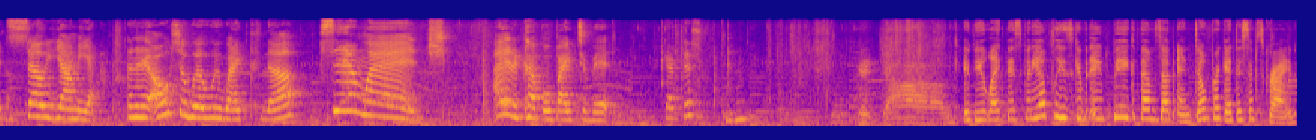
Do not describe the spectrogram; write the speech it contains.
It's so yummy. And I also really like the sandwich. I had a couple bites of it. Get this? Mm-hmm. Good job. If you like this video, please give it a big thumbs up and don't forget to subscribe.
